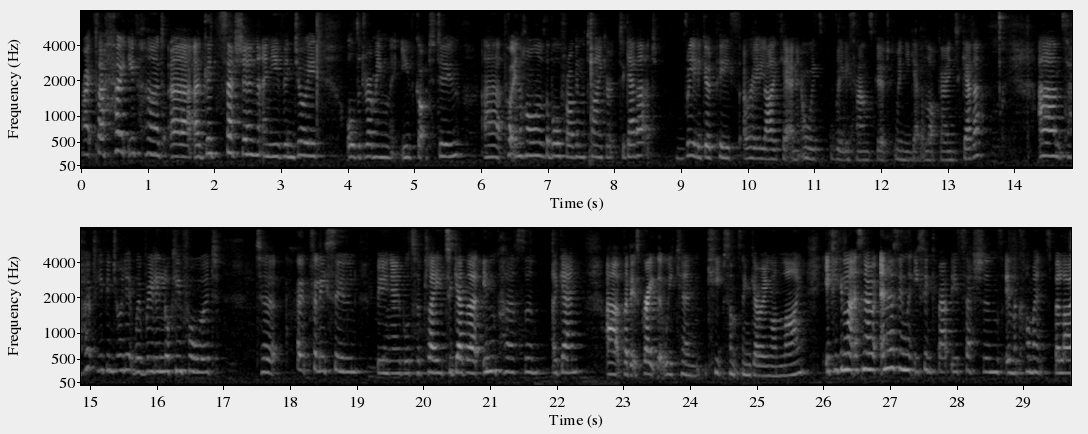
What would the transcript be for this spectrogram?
Right, so I hope you've had a, a good session and you've enjoyed all the drumming that you've got to do. Uh, putting the whole of the bullfrog and the tiger together, really good piece. I really like it and it always really sounds good when you get a lot going together. Um, so hopefully you've enjoyed it. We're really looking forward to hopefully soon being able to play together in person again. Uh, but it's great that we can keep something going online. If you can let us know anything that you think about these sessions in the comments below,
